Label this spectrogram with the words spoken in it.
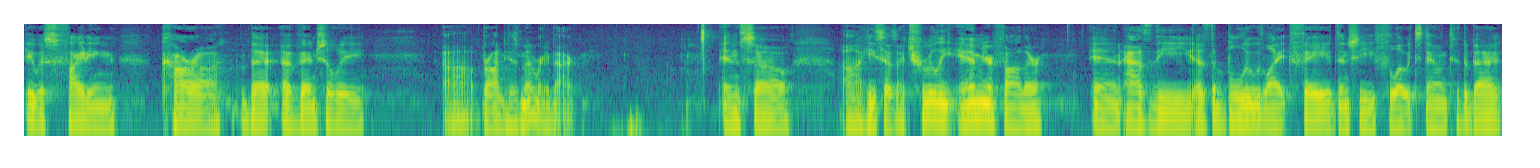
it was fighting Kara that eventually uh, brought his memory back. And so uh, he says, I truly am your father and as the as the blue light fades and she floats down to the bed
